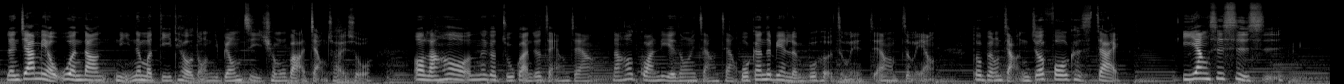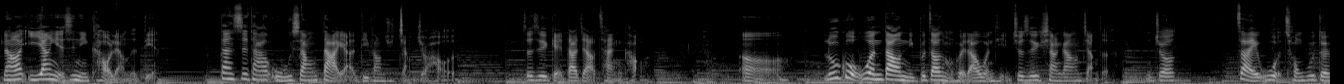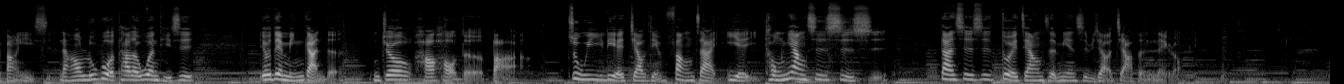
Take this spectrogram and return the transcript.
人家没有问到你那么低调的东西，你不用自己全部把它讲出来说。哦，然后那个主管就怎样怎样，然后管理的东西怎样怎样，我跟那边人不合，怎么怎样怎么样都不用讲，你就 focus 在一样是事实，然后一样也是你考量的点，但是它无伤大雅的地方去讲就好了，这是给大家参考。呃，如果问到你不知道怎么回答问题，就是像刚刚讲的，你就再问重复对方意思。然后如果他的问题是有点敏感的，你就好好的把注意力焦点放在也同样是事实，但是是对这样子面试比较加分的内容。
